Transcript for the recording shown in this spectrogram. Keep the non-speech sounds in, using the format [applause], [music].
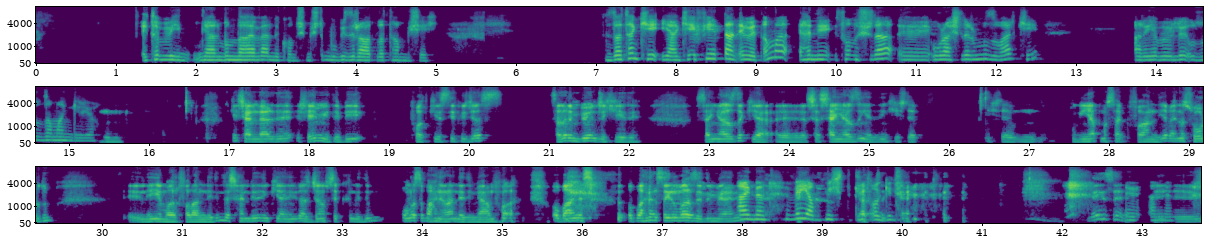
E tabii yani bunu daha evvel de konuşmuştuk. Bu bizi rahatlatan bir şey. Zaten ki yani keyfiyetten evet ama hani sonuçta e, uğraşlarımız var ki araya böyle uzun zaman giriyor. Geçenlerde şey miydi bir podcast yapacağız. Sanırım bir öncekiydi. Sen yazdık ya, e, sen yazdın ya dedin ki işte işte bugün yapmasak falan diye ben de sordum. E, neyim var falan dedim de sen dedin ki yani biraz canım sıkkın dedim. O nasıl bahane lan dedim ya. [laughs] o bahane o bahane sayılmaz dedim yani. Aynen ve yapmıştık [laughs] Yaptık o gün. yani. [laughs] Neyse. Evet aynen. Ee,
